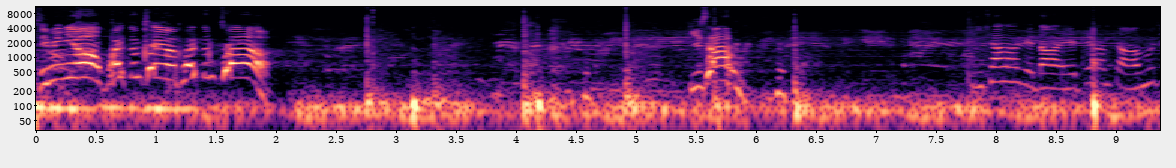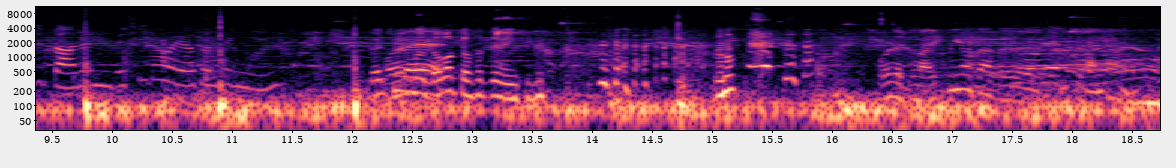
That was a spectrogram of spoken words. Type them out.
지민이 형 8점 차요 8점 차 이상 이상하게 나 애들한테 아무 짓도 안 했는데 싫어해요 선생님. 맨 처음에 원래- 너밖에 없었다며 인기가 어? 원래 누나 이쁜 여자들 인기 많잖아요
